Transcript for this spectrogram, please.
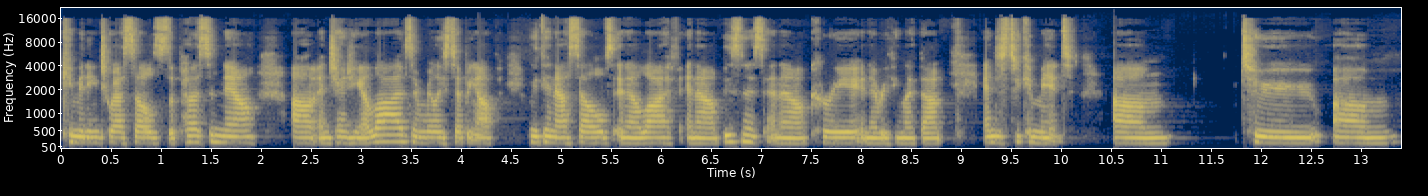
committing to ourselves the person now um, and changing our lives and really stepping up within ourselves and our life and our business and our career and everything like that. And just to commit um, to, um,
